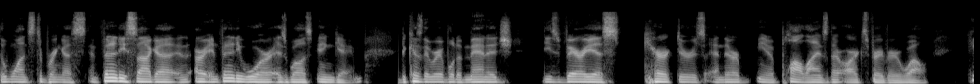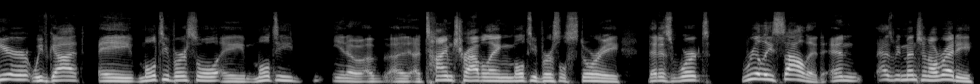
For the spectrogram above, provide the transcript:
the ones to bring us Infinity Saga and or Infinity War as well as Endgame because they were able to manage these various characters and their you know plot lines, their arcs very very well. Here we've got a multiversal, a multi you know a, a, a time traveling multiversal story that has worked really solid and as we mentioned already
